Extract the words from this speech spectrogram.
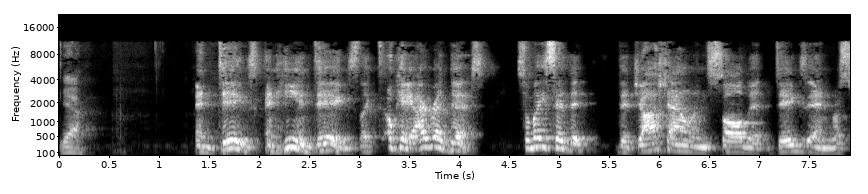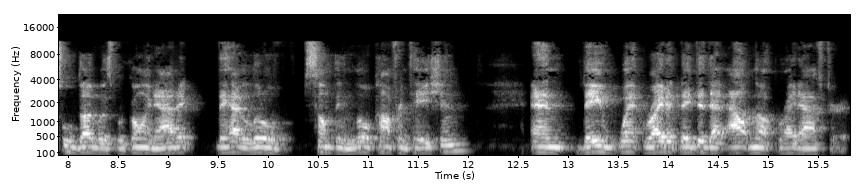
Yeah. and Diggs and he and Diggs, like, okay, I read this. Somebody said that that Josh Allen saw that Diggs and Rasul Douglas were going at it. They had a little something, a little confrontation, and they went right at they did that out and up right after it.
